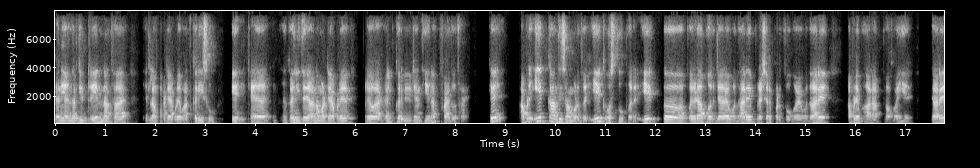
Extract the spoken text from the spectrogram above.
એની એનર્જી ડ્રેન ના થાય. એટલા માટે આપણે વાત કરીશું કે કઈ રીતે આના માટે આપણે હેલ્પ કરવી જેનાથી એના ફાયદો થાય. કે આપણે એક કાનથી સાંભળતો હોય, એક વસ્તુ પર, એક પૈડા પર જ્યારે વધારે પ્રેશર પડતો હોય, વધારે આપણે ભાર આપતા હોઈએ, ત્યારે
